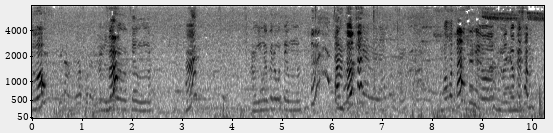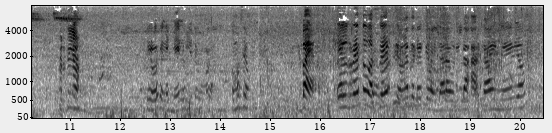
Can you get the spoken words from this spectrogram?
¿Cómo me quedó? A mí no, pero usted uno. ¿Ah? A mí no, pero usted uno. Entonces, votaste y yo, yo que esa perdía. Pero vos tenés menos y yo tengo más. ¿Cómo se Vaya, el reto va a ser que van a tener que bailar ahorita acá en medio.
